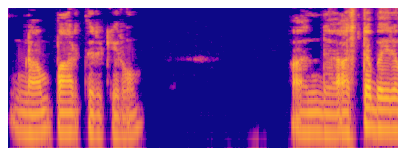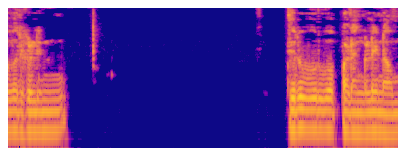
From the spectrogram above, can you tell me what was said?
நாம் பார்த்திருக்கிறோம். அந்த அஷ்டபைரவர்களின் திருவுருவப் படங்களை நாம்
